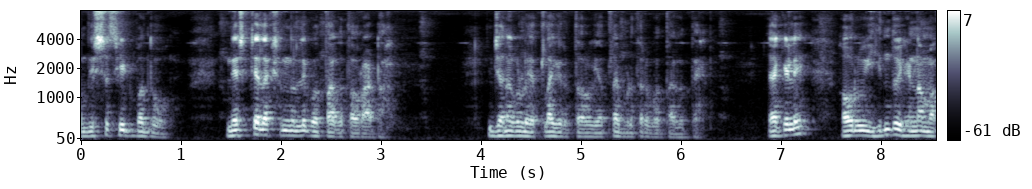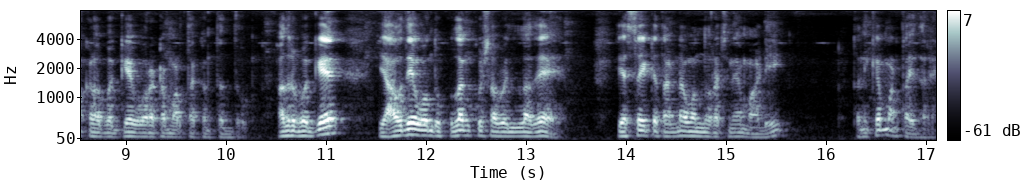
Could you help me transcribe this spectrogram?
ಒಂದಿಷ್ಟು ಸೀಟ್ ಬಂದು ನೆಕ್ಸ್ಟ್ ಎಲೆಕ್ಷನ್ನಲ್ಲಿ ಗೊತ್ತಾಗುತ್ತೆ ಅವ್ರ ಆಟ. ಜನಗಳು ಎತ್ತಲಾಗಿರ್ತಾರೋ ಎತ್ತಲಾಗಿ ಬಿಡ್ತಾರೋ ಗೊತ್ತಾಗುತ್ತೆ ಯಾಕೇಳಿ ಅವರು ಹಿಂದೂ ಹೆಣ್ಣು ಮಕ್ಕಳ ಬಗ್ಗೆ ಹೋರಾಟ ಮಾಡ್ತಕ್ಕಂಥದ್ದು. ಅದ್ರ ಬಗ್ಗೆ ಯಾವುದೇ ಒಂದು ಕುಲಂಕುಷವಿಲ್ಲದೆ ಎಸ್ ಐ ಟಿ ತಂಡವನ್ನು ರಚನೆ ಮಾಡಿ ತನಿಖೆ ಮಾಡ್ತಾ ಇದ್ದಾರೆ.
